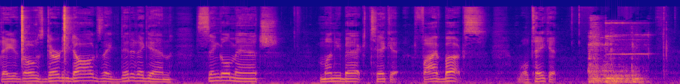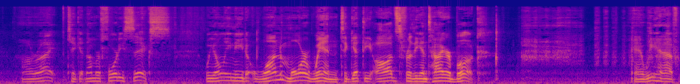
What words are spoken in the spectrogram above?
They Those dirty dogs, they did it again. Single match money back ticket. Five bucks. We'll take it. All right, ticket number 46. We only need one more win to get the odds for the entire book. And we have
